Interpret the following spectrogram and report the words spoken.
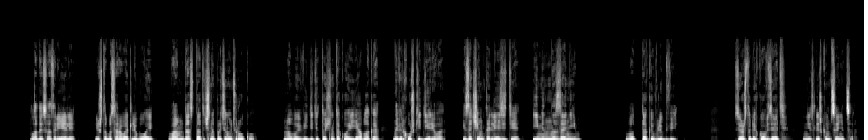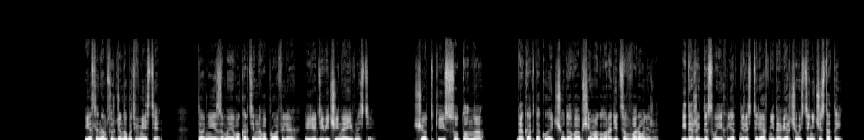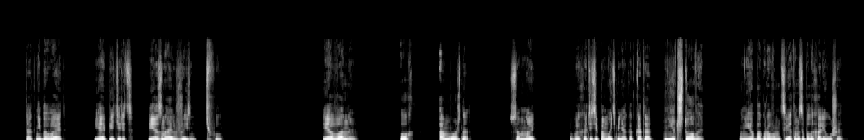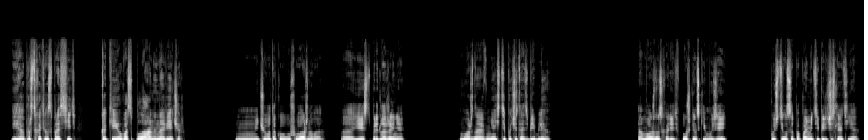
Плоды созрели, и чтобы сорвать любой, вам достаточно протянуть руку. Но вы видите точно такое яблоко на верхушке дерева и зачем-то лезете именно за ним. Вот так и в любви. Все, что легко взять, не слишком ценится. Если нам суждено быть вместе, то не из-за моего картинного профиля и ее девичьей наивности. Четкий сутона. Да как такое чудо вообще могло родиться в Воронеже и дожить до своих лет, не растеряв ни доверчивости, ни чистоты? Так не бывает. Я питерец, я знаю жизнь. Тьфу. Я в ванную. Ох, а можно? Со мной? Вы хотите помыть меня, как кота? Нет, что вы! У нее багровым цветом заполыхали уши. Я просто хотел спросить, какие у вас планы на вечер? Ничего такого уж важного. А есть предложение? Можно вместе почитать Библию? А можно сходить в Пушкинский музей? Пустился по памяти перечислять я.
